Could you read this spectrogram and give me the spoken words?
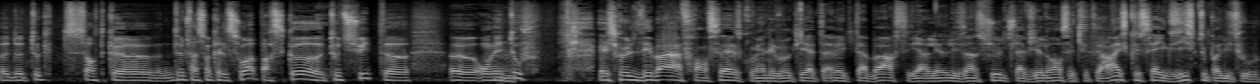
de toute sorte que de toute façon qu'elle soit parce que tout de suite on étouffe. Est-ce que le débat à la française qu'on vient d'évoquer avec Tabar, c'est-à-dire les insultes, la violence, etc., est-ce que ça existe ou pas du tout?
